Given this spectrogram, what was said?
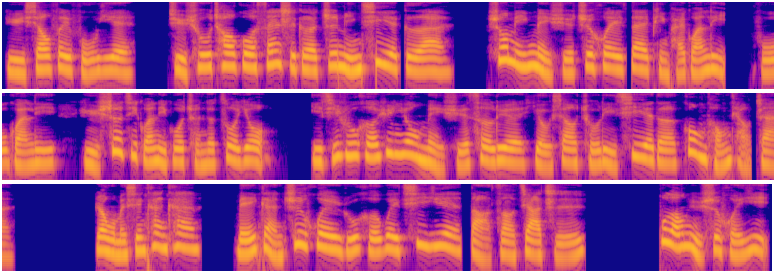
与消费服务业，举出超过三十个知名企业个案，说明美学智慧在品牌管理、服务管理与设计管理过程的作用。以及如何运用美学策略有效处理企业的共同挑战。让我们先看看美感智慧如何为企业打造价值。布朗女士回忆，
